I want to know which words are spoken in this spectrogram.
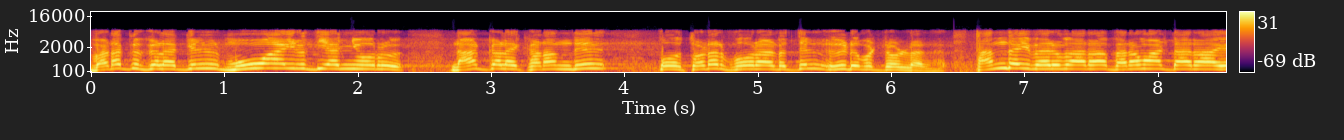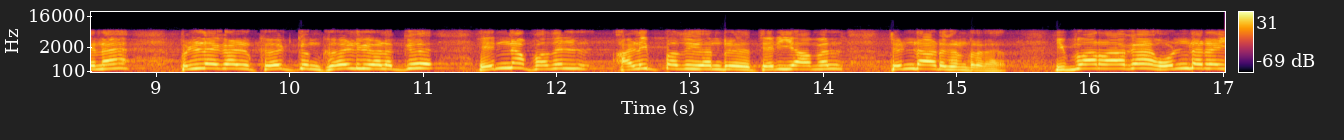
வடக்கு கிழக்கில் மூவாயிரத்தி ஐநூறு நாட்களை கடந்து போ- தொடர் போராட்டத்தில் ஈடுபட்டுள்ளனர். தந்தை வருவாரா வரமாட்டாரா என பிள்ளைகள் கேட்கும் கேள்விகளுக்கு என்ன பதில் அளிப்பது என்று தெரியாமல் திண்டாடுகின்றனர். இவ்வாறாக ஒன்றரை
